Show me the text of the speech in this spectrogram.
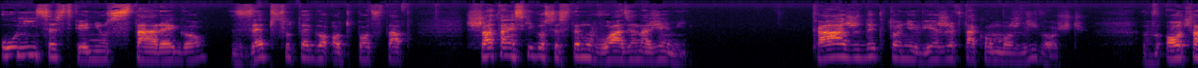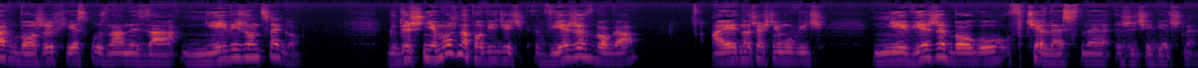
unicestwieniu starego, zepsutego od podstaw szatańskiego systemu władzy na ziemi. Każdy, kto nie wierzy w taką możliwość, w oczach Bożych jest uznany za niewierzącego, gdyż nie można powiedzieć wierzę w Boga, a jednocześnie mówić nie wierzę Bogu w cielesne życie wieczne.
